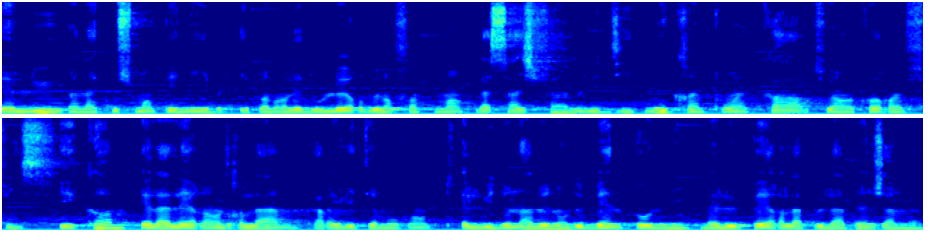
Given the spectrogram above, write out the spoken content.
Elle eut un accouchement pénible et pendant les douleurs de l'enfantement, la sage-femme lui dit Ne crains point car tu as encore un fils. Et comme elle allait rendre l'âme car elle était mourante, elle lui donna le nom de Ben-Oni, mais le père l'appela Benjamin.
